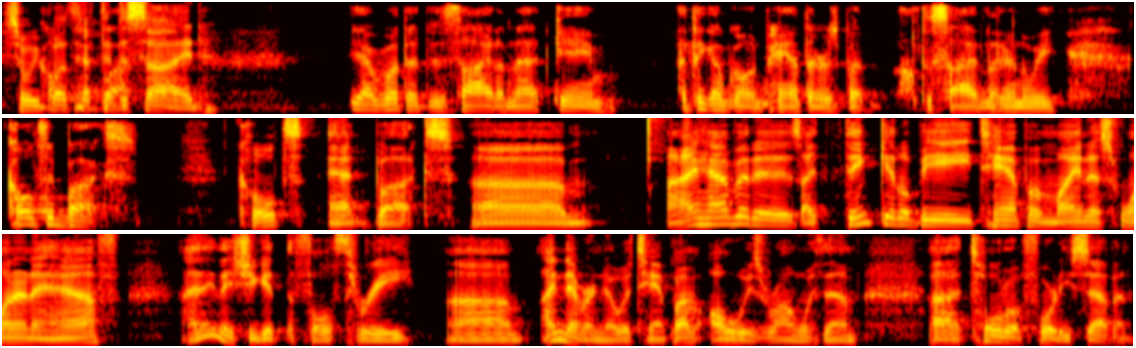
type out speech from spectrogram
So we Colts both have to decide. Yeah, we both have to decide on that game. I think I'm going Panthers, but I'll decide later in the week. Colts at Bucks. Colts at Bucks. Um, I have it as I think it'll be Tampa minus one and a half. I think they should get the full three. Um, I never know with Tampa. I'm always wrong with them. Uh, total of 47.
